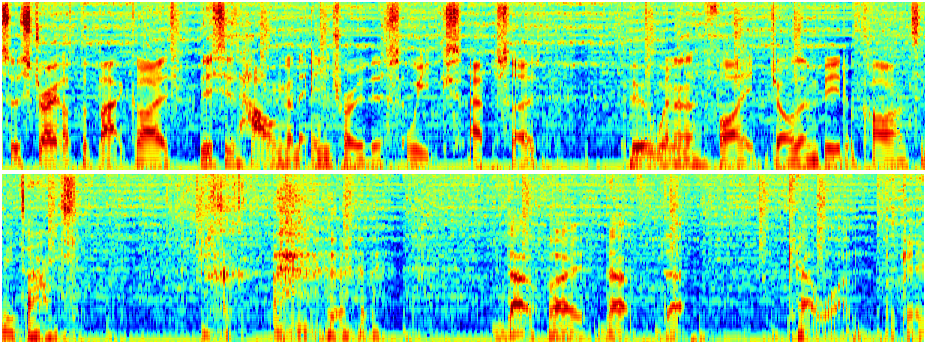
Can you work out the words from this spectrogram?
so straight off the bat, guys, this is how I'm going to intro this week's episode. Who will win in a fight, Joel Embiid or Karl-Anthony Towns? That fight, that that Kat won. Okay,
